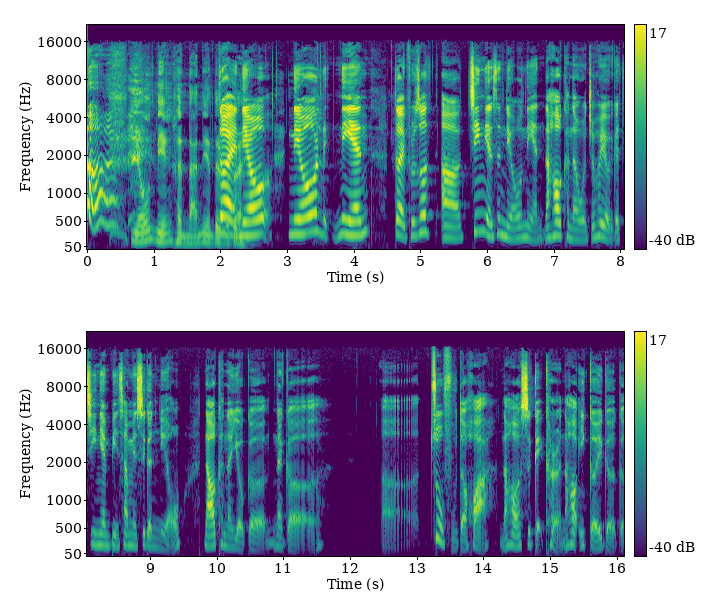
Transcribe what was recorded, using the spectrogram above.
牛年很难念，对不对？对，牛牛年，对，比如说呃，今年是牛年，然后可能我就会有一个纪念币，上面是个牛，然后可能有个那个。呃，祝福的话，然后是给客人，然后一个一个个，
